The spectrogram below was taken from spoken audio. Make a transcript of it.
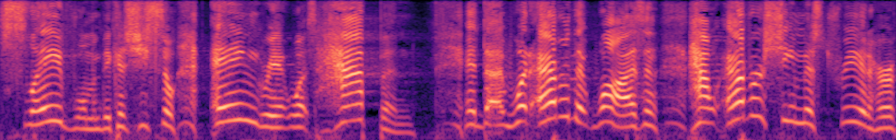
slave woman because she's so angry at what's happened. And whatever that was, and however she mistreated her,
